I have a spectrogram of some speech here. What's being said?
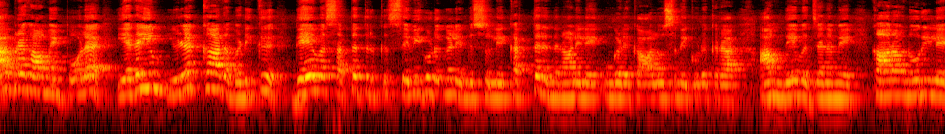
ஆபிரகாமை போல எதையும் இழக்காதபடிக்கு தேவ சத்தத்திற்கு செவி கொடுங்கள் என்று சொல்லி கர்த்தர் இந்த நாளிலே உங்களுக்கு ஆலோசனை கொடுக்கிறார். ஆம் தேவ ஜனமே காரானூரிலே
